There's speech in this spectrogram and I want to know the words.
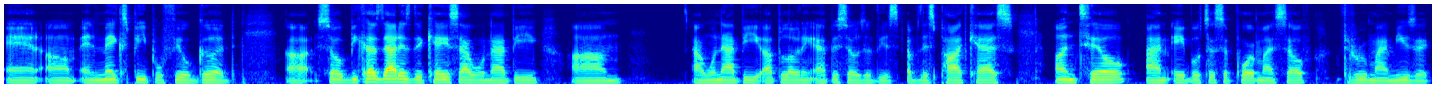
and um, and makes people feel good. Uh, so because that is the case, I will not be um, I will not be uploading episodes of this of this podcast until I'm able to support myself through my music.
